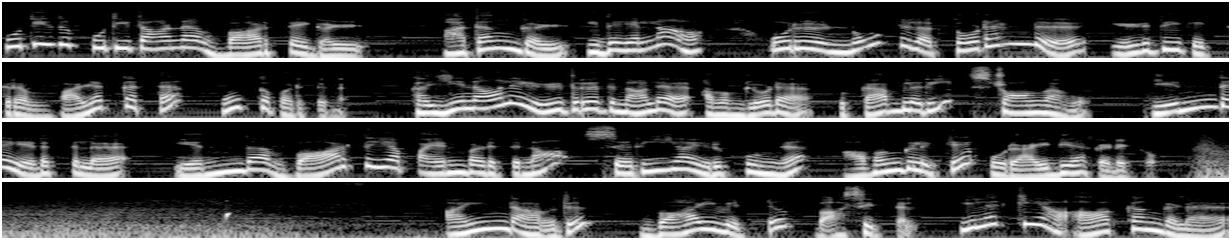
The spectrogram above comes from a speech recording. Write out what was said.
புதிது புதிதான வார்த்தைகள் பதங்கள் இதையெல்லாம் ஒரு நோட்டுல தொடர்ந்து எழுதி வைக்கிற வழக்கத்தை ஊக்கப்படுத்துங்க. கையினால எழுதுறதுனால அவங்களோட vocabulary ஸ்ட்ராங் ஆகும். எந்த இடத்துல எந்த வார்த்தைய பயன்படுத்தினா சரியா இருக்கும்னு அவங்களுக்கே ஒரு ஐடியா கிடைக்கும். ஐந்தாவது வாய்விட்டு வாசித்தல். இலக்கிய ஆக்கங்களை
